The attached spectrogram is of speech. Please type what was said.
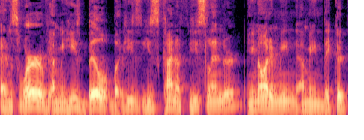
and Swerve, I mean, he's built, but he's he's kind of he's slender, you know what I mean? I mean, they could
